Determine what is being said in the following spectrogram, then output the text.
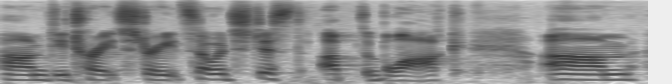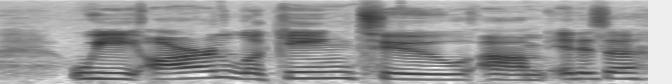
um, Detroit Street, so it's just up the block. Um, we are looking to, um, it is a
